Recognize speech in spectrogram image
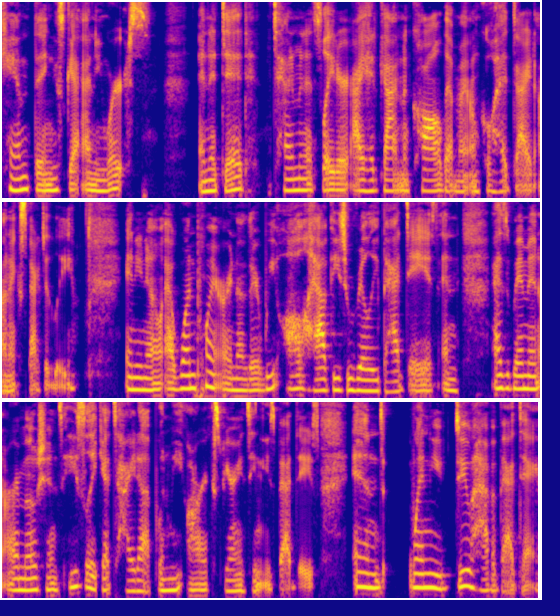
Can things get any worse? And it did. 10 minutes later, I had gotten a call that my uncle had died unexpectedly. And, you know, at one point or another, we all have these really bad days. And as women, our emotions easily get tied up when we are experiencing these bad days. And when you do have a bad day,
